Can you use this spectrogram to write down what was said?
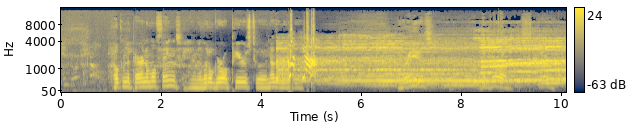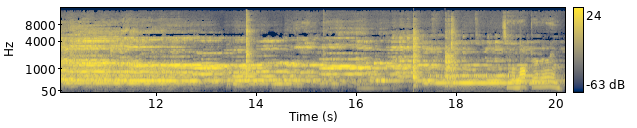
Welcome to Paranormal Things, and the little girl appears to another little girl. Here it is. The girl. Someone locked her in the room.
